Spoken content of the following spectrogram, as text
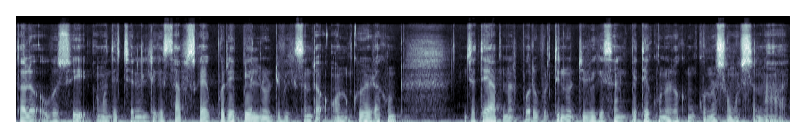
তাহলে অবশ্যই আমাদের চ্যানেলটিকে সাবস্ক্রাইব করে বেল নোটিফিকেশানটা অন করে রাখুন, যাতে আপনার পরবর্তী নোটিফিকেশান পেতে কোনো রকম কোনো সমস্যা না হয়।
